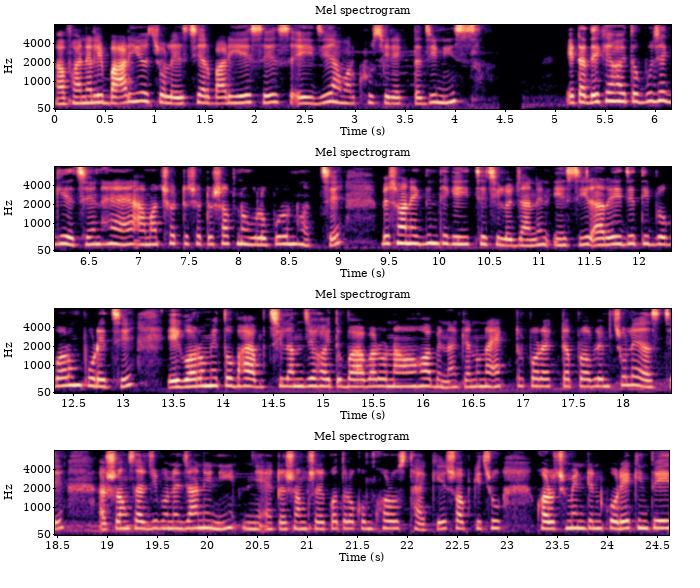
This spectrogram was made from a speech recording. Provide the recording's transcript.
ফাইনালি বাড়িও চলে এসেছি। আর বাড়ি এসে এই যে আমার খুশির একটা জিনিস। এটা দেখে হয়তো বুঝে গিয়েছেন হ্যাঁ আমার ছোট্ট ছোট্ট স্বপ্নগুলো পূরণ হচ্ছে। বেশ অনেক দিন থেকে ইচ্ছে ছিল জানেন এসির। আর এই যে তীব্র গরম পড়েছে, এই গরমে তো ভাবছিলাম যে হয়তো বা আবারও নেওয়া হবে না, কেননা একটার পর একটা প্রবলেম চলে আসছে। আর সংসার জীবনে জানেনি একটা সংসারে কত রকম খরচ থাকে সব কিছু খরচ মেনটেন করে, কিন্তু এই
